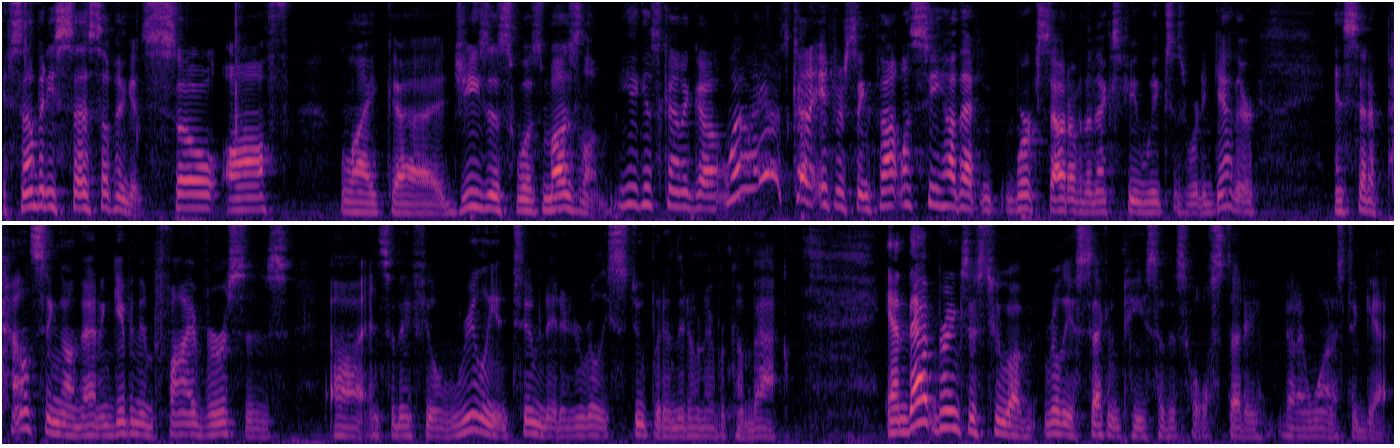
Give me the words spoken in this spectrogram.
If somebody says something that's so off, like uh, Jesus was Muslim. You just kind of go, well, yeah, it's kind of interesting thought. Let's see how that works out over the next few weeks as we're together. Instead of pouncing on that and giving them five verses, uh, and so they feel really intimidated and really stupid and they don't ever come back. And that brings us to a, really a second piece of this whole study that I want us to get.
